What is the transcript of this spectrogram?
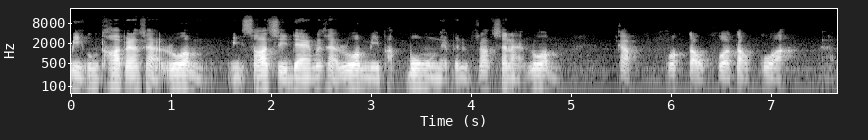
มีกุ้งทอดเป็นลักษณะร่วม มีซอสสีแดงเป็นลักษณะร่วมมีผักบุ้งเนี่ยเป็นลักษณะร่วมกับพวกเต่าครัวเต่ากัวนะครับ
